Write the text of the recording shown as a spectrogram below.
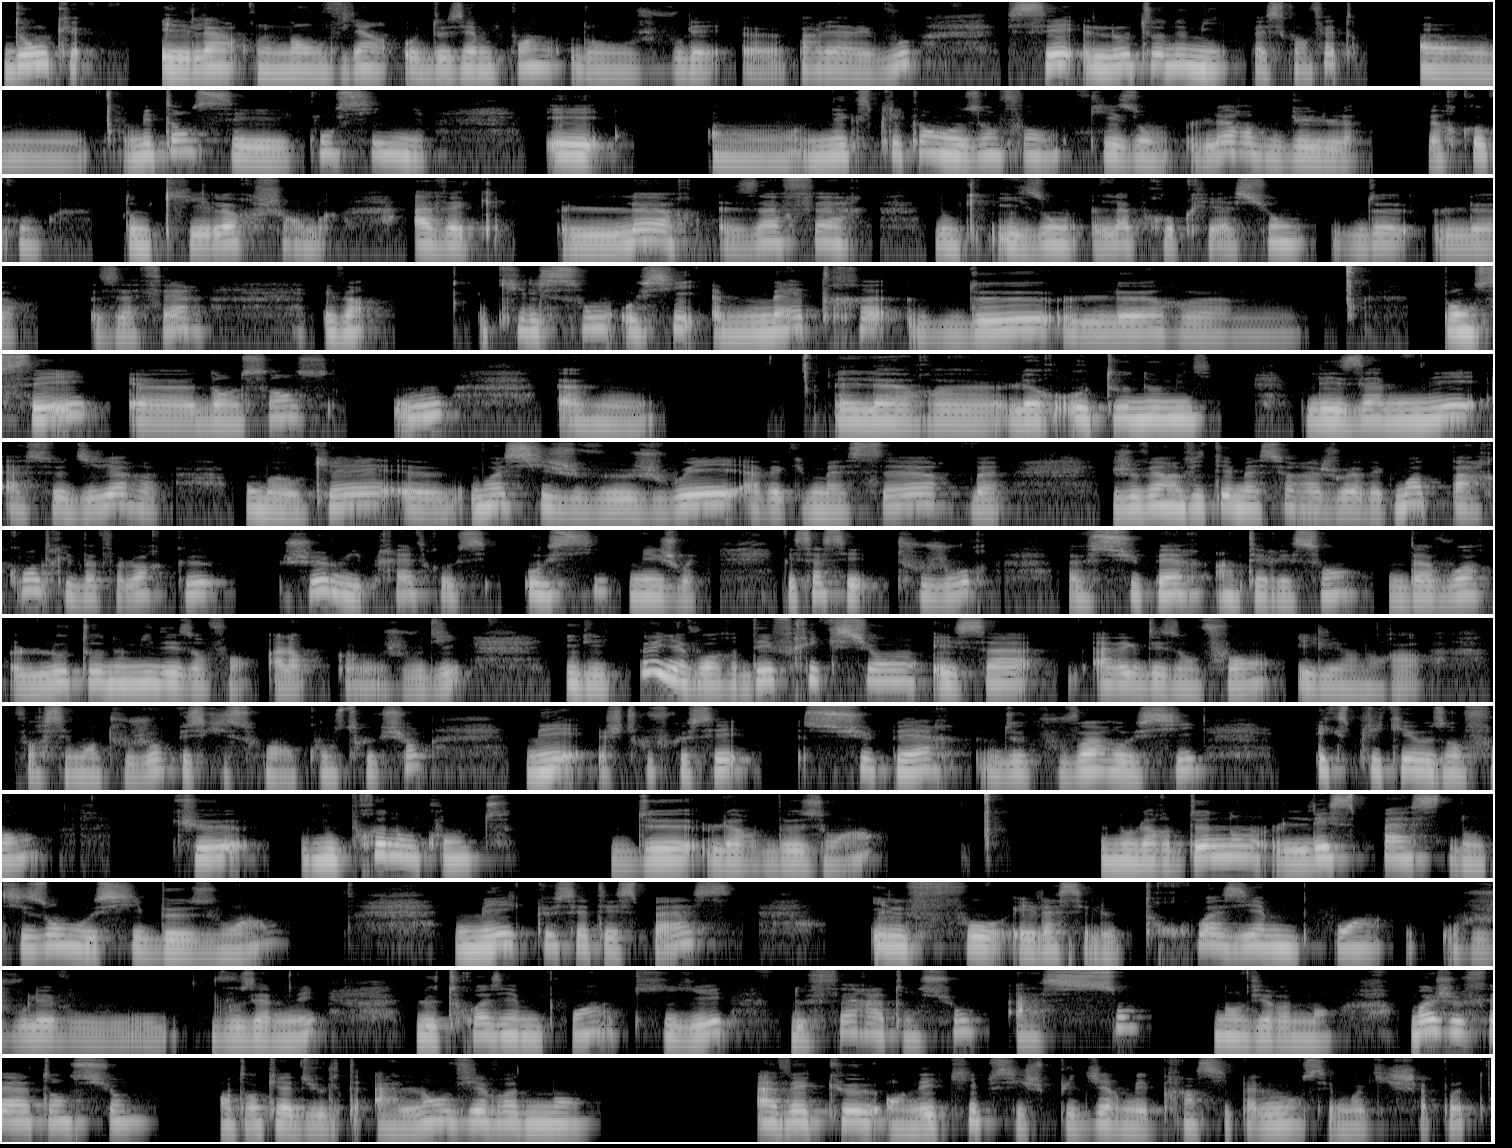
Donc, et là, on en vient au deuxième point dont je voulais euh, parler avec vous, c'est l'autonomie. Parce qu'en fait, en mettant ces consignes et en expliquant aux enfants qu'ils ont leur bulle, leur cocon, donc qui est leur chambre, avec leurs affaires, donc ils ont l'appropriation de leurs affaires, et eh ben, qu'ils sont aussi maîtres de leur... Euh, penser dans le sens où leur, leur, autonomie les amener à se dire bon bah ok moi si je veux jouer avec ma sœur ben, je vais inviter ma sœur à jouer avec moi. Par contre il va falloir que je lui prête aussi, aussi mes jouets. Et ça c'est toujours super intéressant d'avoir l'autonomie des enfants. Alors comme je vous dis il peut y avoir des frictions et ça avec des enfants il y en aura forcément toujours puisqu'ils sont en construction, mais je trouve que c'est super de pouvoir aussi expliquer aux enfants que nous prenons compte de leurs besoins, nous leur donnons l'espace dont ils ont aussi besoin, mais que cet espace, il faut, et là c'est le troisième point où je voulais vous, vous amener, le troisième point qui est de faire attention à son environnement. Moi, je fais attention en tant qu'adulte à l'environnement avec eux en équipe, si je puis dire, mais principalement c'est moi qui chapeaute,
